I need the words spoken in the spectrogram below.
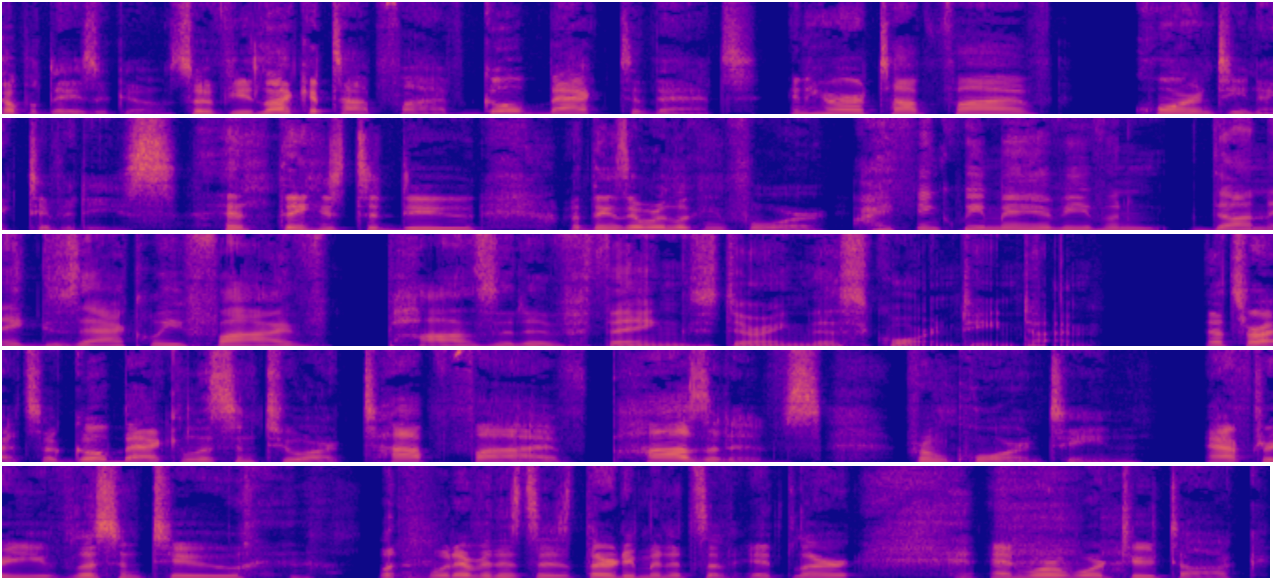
couple days ago. So if you'd like a top five, go back to that and here are our top five quarantine activities and things to do or things that we're looking for. I think we may have even done exactly five positive things during this quarantine time. That's right. So go back and listen to our top five positives from quarantine after you've listened to whatever this is 30 minutes of Hitler and World War II talk.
